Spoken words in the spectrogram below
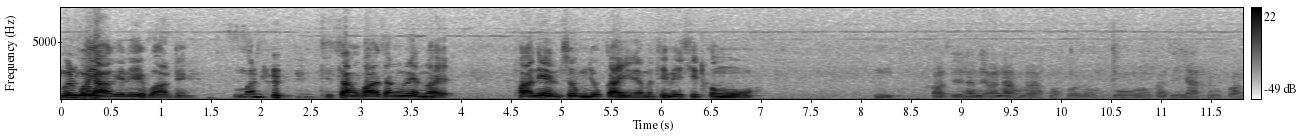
มันบ่ยากอีเดีบาทนี่มันสิสร้างพระสร้างเรียนไว้พระเนี่ยซุ่มอยู่ไกลเนี่ยมันสิไม่ชิดขโมูเขาสิท่านเดี๋ยวเอานำมาของโคหลวงปู่ก็สิญาติเป็นความ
